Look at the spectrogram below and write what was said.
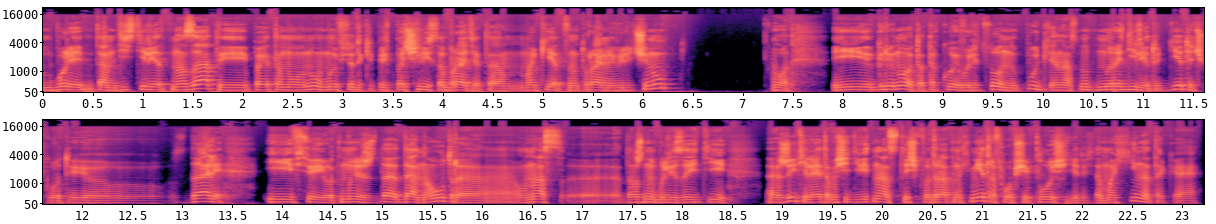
более там, 10 лет назад, и поэтому ну, мы все-таки предпочли собрать это макет в натуральную величину. Вот. И говорю, ну, это такой эволюционный путь для нас. Ну, мы родили эту деточку, вот ее сдали, и все, и вот мы, да, да, на утро э, у нас э, должны были зайти э, жители, а это почти 19 тысяч квадратных метров общей площади, то есть это махина такая,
